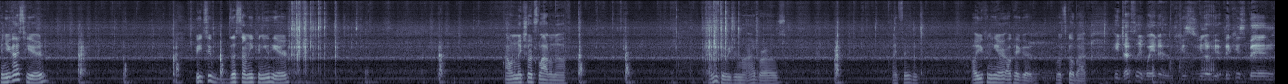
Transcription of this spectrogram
Can you guys hear? B2 the Sunny, can you hear? I want to make sure it's loud enough. I need to redo my eyebrows. I think. Oh, you can hear? Okay, good. Let's go back. He definitely waited. He's, you know, he, I think he's been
